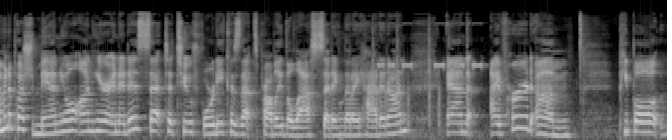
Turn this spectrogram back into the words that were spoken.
I'm gonna push manual on here and it is set to 240 because that's probably the last setting that I had it on. And I've heard um, people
